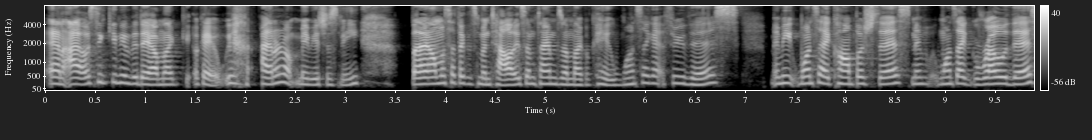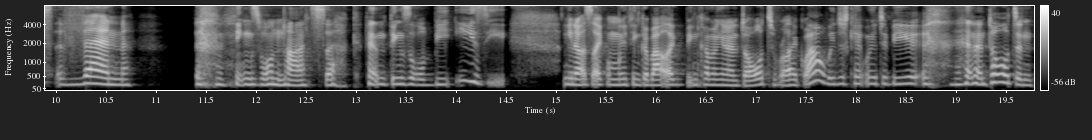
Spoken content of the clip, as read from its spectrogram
And I was thinking the other day, I'm like, okay, I don't know, maybe it's just me, but I almost have like this mentality sometimes. I'm like, okay, once I get through this, maybe once I accomplish this, maybe once I grow this, then things will not suck. Then things will be easy you know, it's like when we think about like becoming an adult, we're like, wow, we just can't wait to be an adult and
